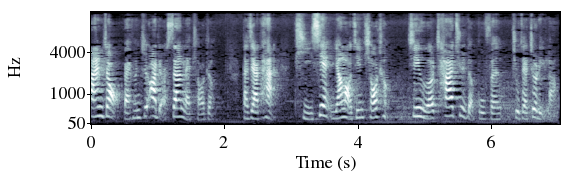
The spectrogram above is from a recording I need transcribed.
按照百分之二点三来调整。大家看，体现养老金调整金额差距的部分就在这里了。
